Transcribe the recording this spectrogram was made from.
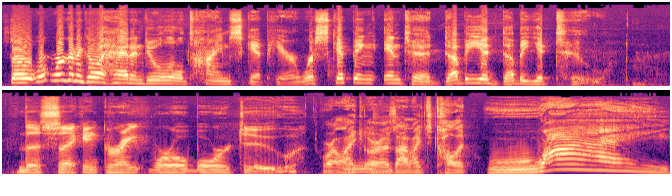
so, we're, we're going to go ahead and do a little time skip here. We're skipping into WW2. The Second Great World War II. Or I like, or as I like to call it, why?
